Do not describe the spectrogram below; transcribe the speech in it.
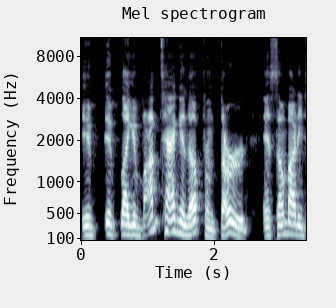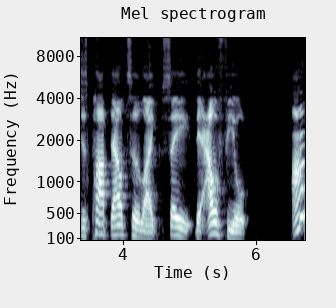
if if like if I'm tagging up from third and somebody just popped out to like say the outfield, I'm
